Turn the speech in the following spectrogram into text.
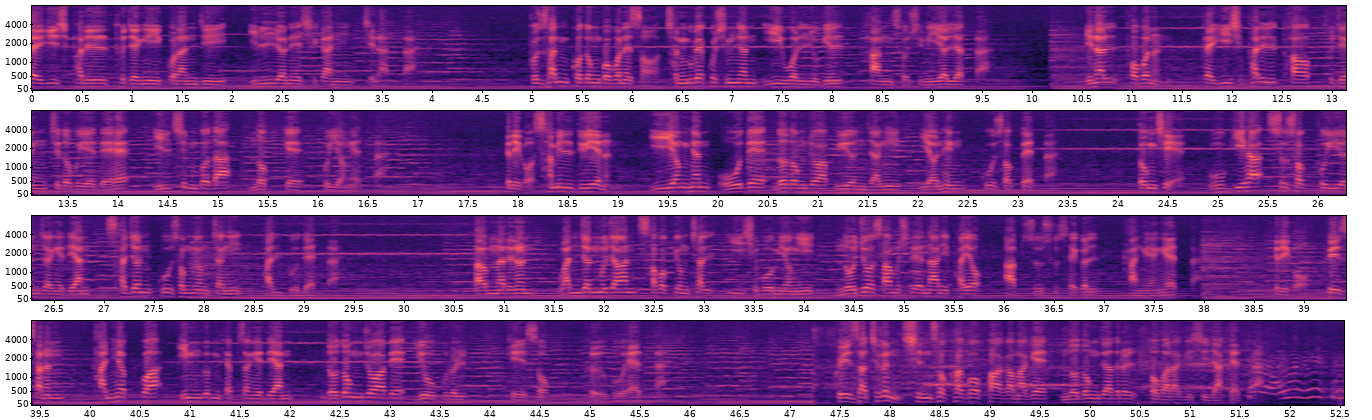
128일 투쟁이 있고 난 지 1년의 시간이 지났다. 부산 고등법원에서 1990년 2월 6일 항소심이 열렸다. 이날 법원은 128일 파업 투쟁 지도부에 대해 1심보다 높게 부영했다. 그리고 3일 뒤에는 이영현 5대 노동조합 위원장이 연행 구속됐다. 동시에 우기하 수석 부위원장에 대한 사전 구속영장이 발부됐다. 다음 날에는 완전 무장한 사법경찰 25명이 노조 사무실에 난입하여 압수수색을 강행했다. 그리고 회사는 단협과 임금 협상에 대한 노동조합의 요구를 계속 거부했다. 회사 측은 신속하고 과감하게 노동자들을 도발하기 시작했다.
